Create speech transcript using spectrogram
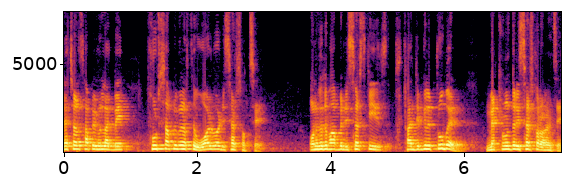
ন্যাচারাল সাপ্লিমেন্ট লাগবে ফুড সাপ্লিমেন্ট আসতে ওয়ার্ল্ড ওয়াইড রিসার্চ হচ্ছে। অনেকে তো ভাববেন রিসার্চ কি সাইন্টিফিক্যালি প্রুভেন মেট্রোর মধ্যে রিসার্চ করা হয়েছে।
